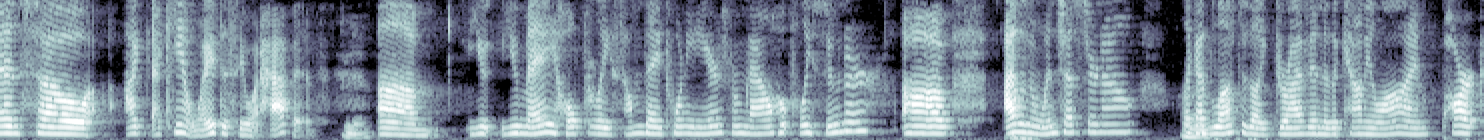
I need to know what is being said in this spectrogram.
and so I I can't wait to see what happens. Yeah. Um, you you may hopefully someday, twenty years from now, hopefully sooner. Uh, I live in Winchester now. Like Mhm. I'd love to like drive into the county line, park,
